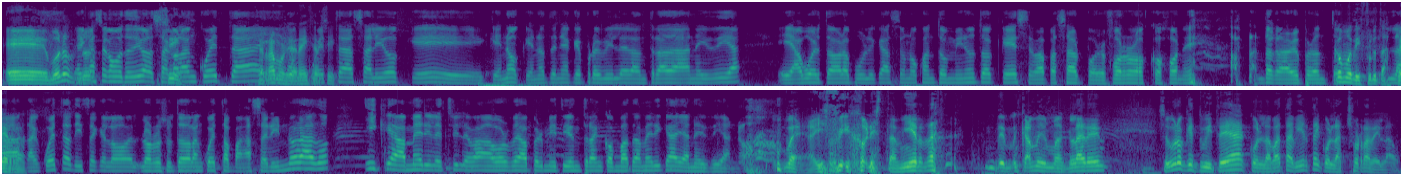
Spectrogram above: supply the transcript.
Eh, bueno, el caso, como te digo, sacó sí. la encuesta Cerramos y la encuesta sí. salió que, que no, que no tenía que prohibirle la entrada a Ney Díaz. Eh, ha vuelto ahora a publicar hace unos cuantos minutos que se va a pasar por el forro de los cojones, hablando claro y pronto. ¿Cómo disfrutas, la, perra? La encuesta dice que lo, los resultados de la encuesta van a ser ignorados y que a Meryl Streep le van a volver a permitir entrar en Combate América y a Ney Díaz no. Bueno, y con esta mierda de Cameron McLaren, seguro que tuitea con la bata abierta y con la chorra de lado.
